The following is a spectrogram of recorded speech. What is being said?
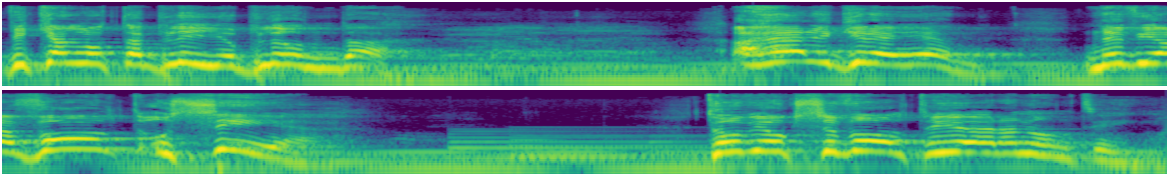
Vi kan låta bli att blunda. Ja, här är grejen. När vi har valt att se, då har vi också valt att göra någonting.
